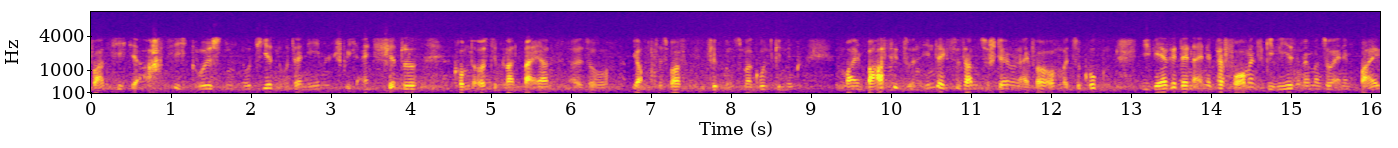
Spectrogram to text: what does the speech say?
20 der 80 größten notierten Unternehmen, sprich ein Viertel kommt aus dem Land Bayern. Also ja, das war für uns mal Grund genug, mal ein Basket, so einen Index zusammenzustellen und einfach auch mal zu gucken, wie wäre denn eine Performance gewesen, wenn man so einen Bike,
